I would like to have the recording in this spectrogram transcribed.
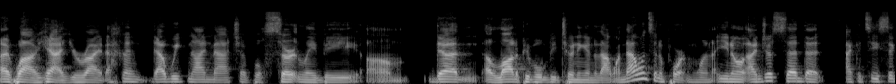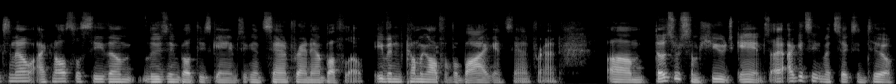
I, wow, yeah, you're right. that week nine matchup will certainly be um that a lot of people will be tuning into that one. That one's an important one. You know, I just said that I could see six and zero. I can also see them losing both these games against San Fran and Buffalo, even coming off of a bye against San Fran. Um, those are some huge games. I, I could see them at six and two.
